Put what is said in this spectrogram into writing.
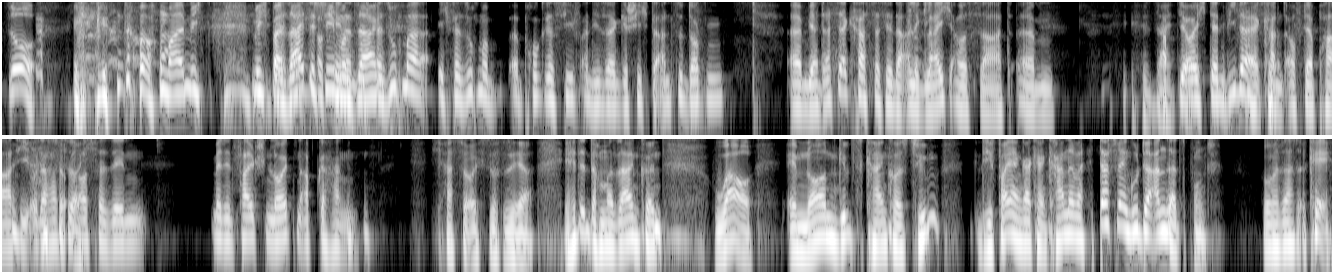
So, ihr könnt doch auch mal mich, mich beiseite das- okay, schieben und sagen, Ich versuche mal, ich versuch mal äh, progressiv an dieser Geschichte anzudocken. Ähm, ja, das ist ja krass, dass ihr da alle gleich aussaht. Ähm, habt ihr euch denn wiedererkannt auf der Party oder hasse hast du euch. aus Versehen mit den falschen Leuten abgehangen? Ich hasse euch so sehr. Ihr hättet doch mal sagen können, wow, im Norden gibt es kein Kostüm, die feiern gar kein Karneval. Das wäre ein guter Ansatzpunkt, wo man sagt, okay,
